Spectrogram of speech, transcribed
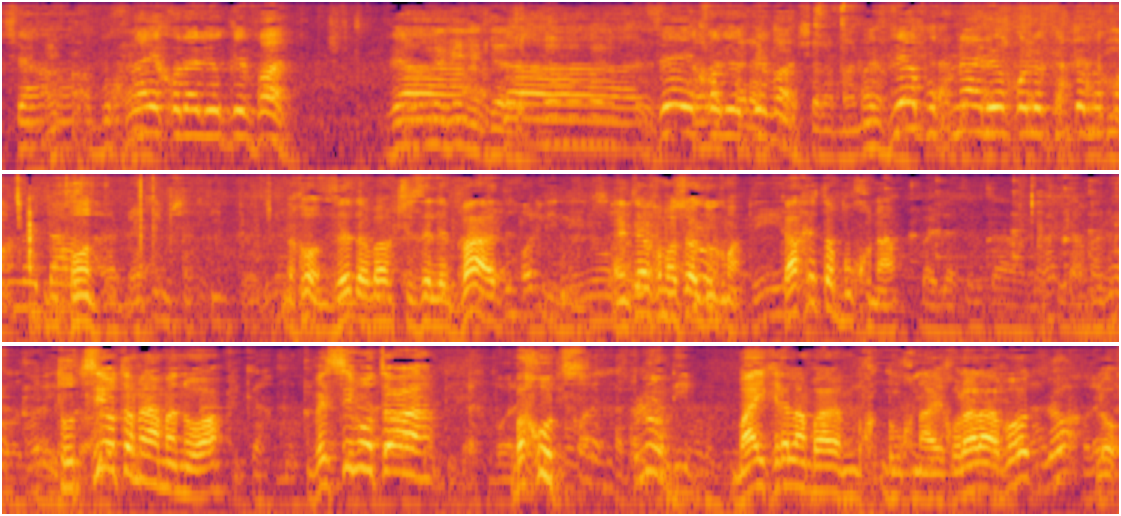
שהבוכנה יכולה להיות לבד. לא מבין את זה. וזה יכול להיות לבד. אז בלי הבוכנה לא יכול להיות הבוכנה הייתה... נכון, פעולה. נכון, זה דבר, כשזה לבד, אני אתן לך למשל דוגמה. קח את הבוכנה, תוציא אותה מהמנוע ושים אותה בחוץ. מה יקרה לבוכנה? היא יכולה לעבוד? לא. לא.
